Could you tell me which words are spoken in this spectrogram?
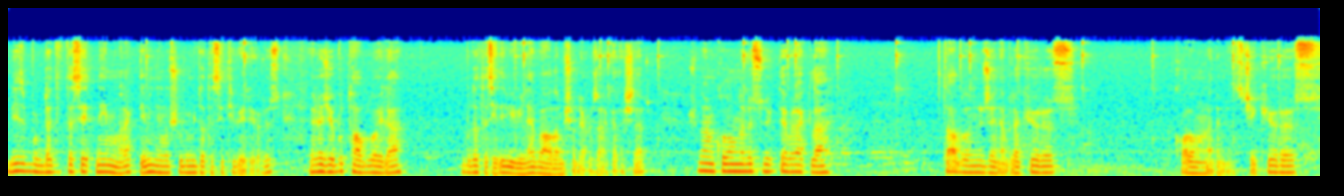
Biz burada dataset name olarak demin oluşturduğumuz dataseti veriyoruz. Böylece bu tabloyla bu dataseti birbirine bağlamış oluyoruz arkadaşlar. Şundan kolonları sürükle bırakla tablonun üzerine bırakıyoruz. Kolonlarımızı çekiyoruz.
